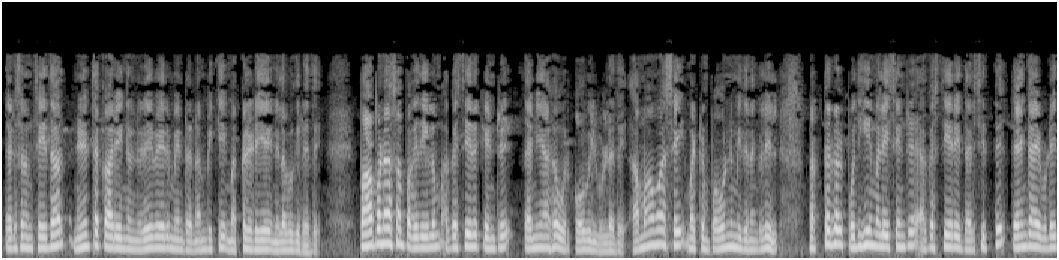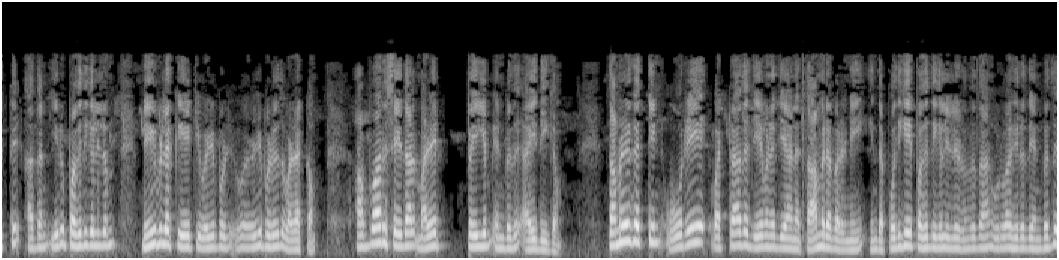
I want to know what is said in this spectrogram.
தரிசனம் செய்தால் நினைத்த காரியங்கள் நிறைவேறும் என்ற நம்பிக்கை மக்களிடையே நிலவுகிறது. பாபநாசம் பகுதியிலும் அகஸ்தியருக்கென்று தனியாக ஒரு கோவில் உள்ளது. அமாவாசை மற்றும் பௌர்ணமி தினங்களில் பக்தர்கள் பொதிகை மலை சென்று அகஸ்தியரை தரிசித்து தேங்காய் உடைத்து அதன் இரு பகுதிகளிலும் நெய்விளக்கு ஏற்றி வழிபடுவது வழக்கம். அவ்வாறு செய்தால் மழை பெய்யும் என்பது ஐதீகம். தமிழகத்தின் ஒரே வற்றாத ஜீவநதியான தாமிரபரணி இந்த பொதிகை பகுதிகளிலிருந்துதான் உருவாகிறது என்பது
